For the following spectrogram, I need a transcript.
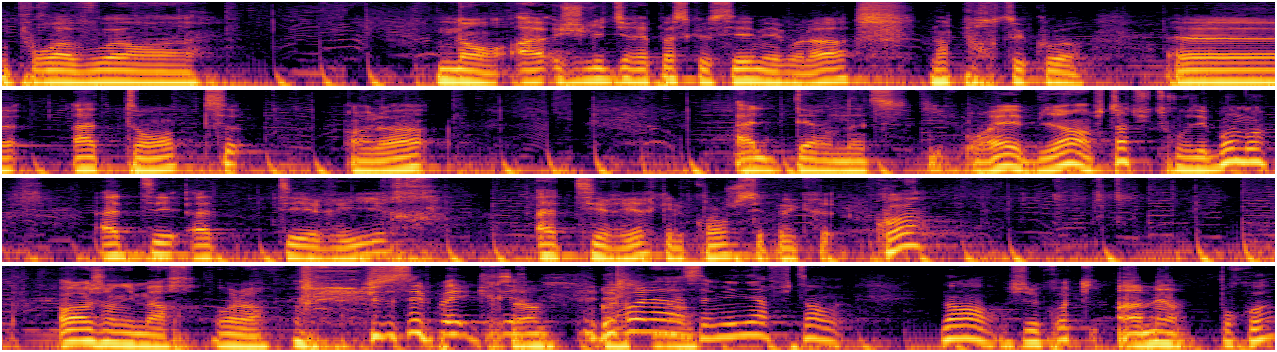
On pourra avoir. Non, ah, je ne dirai pas ce que c'est, mais voilà. N'importe quoi. Euh, attente. Voilà. Alternative. Ouais, bien. Putain, tu trouves des bons mots. Atte- atterrir. Atterrir, quel con, je sais pas écrire. Quoi? Oh, j'en ai marre. Voilà. je sais pas écrire. Ça. Et voilà, Non. ça m'énerve, putain. Non, je crois qu'il. Ah merde. Pourquoi?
